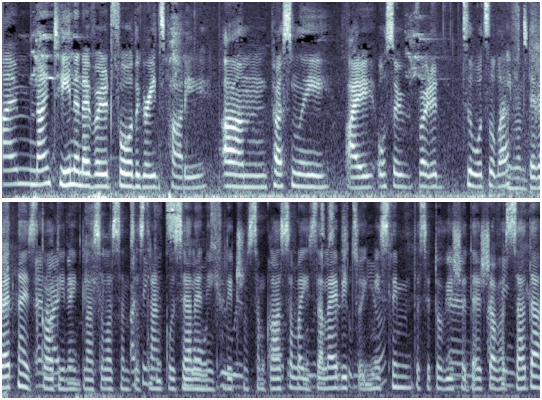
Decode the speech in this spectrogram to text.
I'm 19 and I voted for the Greens Party. Um, personally, I also voted towards the left. Imam 19 godina i glasala sam za stranku zelenih. Lično sam uh, glasala i za levicu i mislim da se to više dešava sada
